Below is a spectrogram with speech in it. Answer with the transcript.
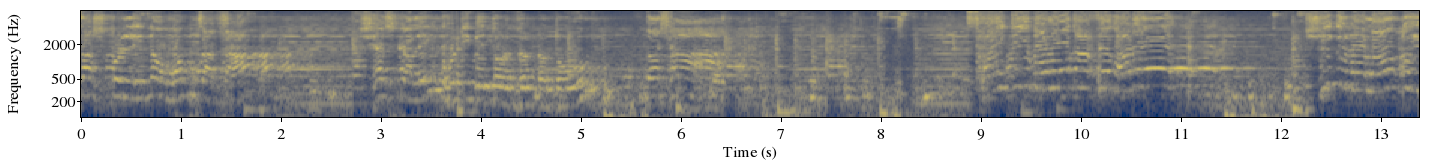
চাষ করলি না মন চাষা শেষকালে ঘটিবে তোর জন্য তোর দশা। ছয়টি বলদ আছে ঘরে শীঘ্র তুই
